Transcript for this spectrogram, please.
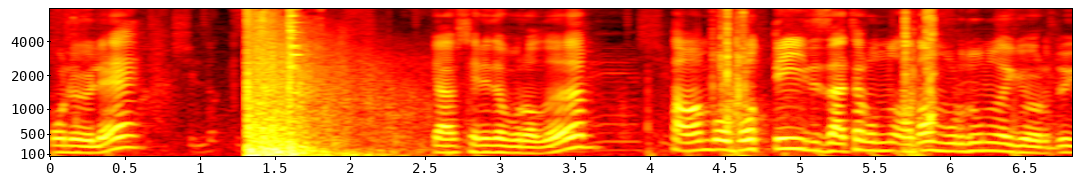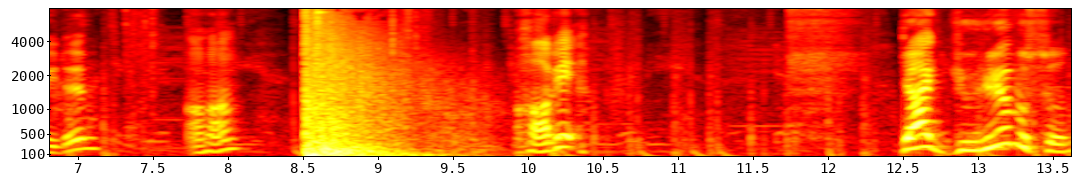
O ne öyle? Gel seni de vuralım. Tamam bu bot değildi zaten onun adam vurduğunu da gördüydüm. Aha. Abi. Ya görüyor musun?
